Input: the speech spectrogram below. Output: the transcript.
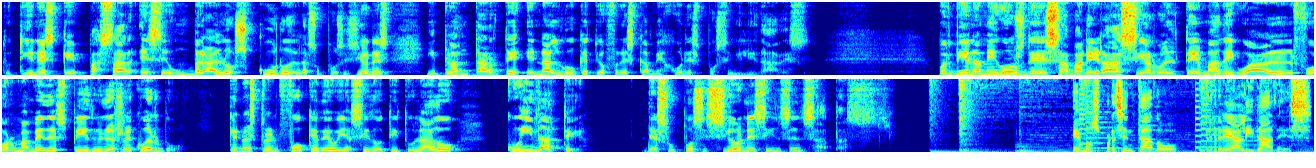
Tú tienes que pasar ese umbral oscuro de las suposiciones y plantarte en algo que te ofrezca mejores posibilidades. Pues bien amigos, de esa manera cierro el tema, de igual forma me despido y les recuerdo que nuestro enfoque de hoy ha sido titulado Cuídate de suposiciones insensatas. Hemos presentado Realidades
